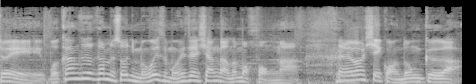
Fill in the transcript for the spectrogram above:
对，我刚刚跟他们说，你们为什么会在香港那么红啊？要不要写广东歌啊？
